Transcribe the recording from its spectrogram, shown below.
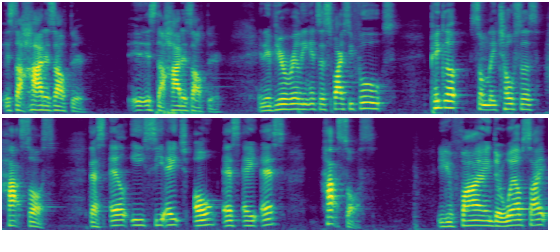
It's the hottest out there. It's the hottest out there. And if you're really into spicy foods, pick up some Lechosa's hot sauce. That's L E C H O S A S hot sauce. You can find their website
